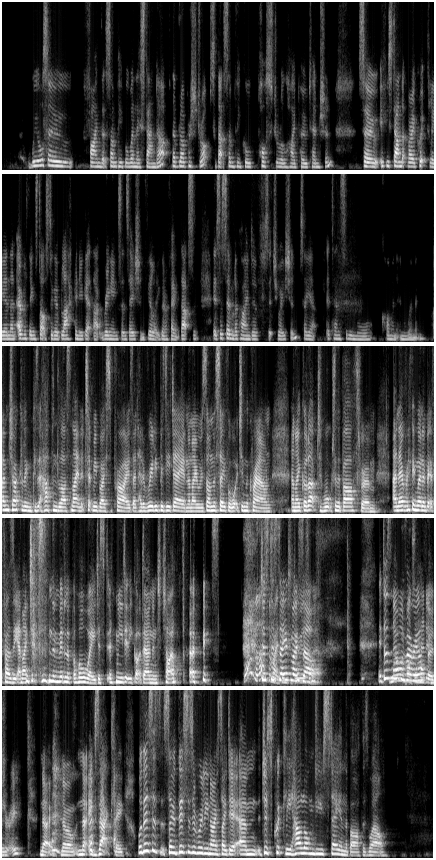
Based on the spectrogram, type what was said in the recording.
we also find that some people, when they stand up, their blood pressure drops. So that's something called postural hypotension. So if you stand up very quickly and then everything starts to go black and you get that ringing sensation, feel like you're going to faint, that's a, it's a similar kind of situation. So yeah, it tends to be more common in women. I'm chuckling because it happened last night and it took me by surprise. I'd had a really busy day and then I was on the sofa watching The Crown and I got up to walk to the bathroom and everything went a bit fuzzy and I just in the middle of the hallway just immediately got down into child pose. Yeah, just to right save to myself. Do, it? it? doesn't no happen very often. Injury. No, no, no, exactly. well, this is so. This is a really nice idea. Um, just quickly, how long do you stay in the bath as well?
